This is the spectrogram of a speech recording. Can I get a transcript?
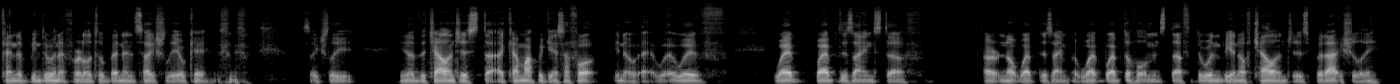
kind of been doing it for a little bit, and it's actually okay. it's actually, you know, the challenges that I come up against. I thought, you know, with web web design stuff, or not web design, but web web development stuff, there wouldn't be enough challenges. But actually,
